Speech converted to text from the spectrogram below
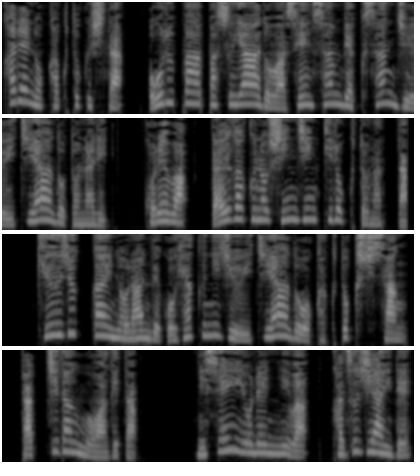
彼の獲得したオールパーパスヤードは1331ヤードとなり、これは大学の新人記録となった。90回のランで521ヤードを獲得し3タッチダウンを挙げた。2004年には数試合で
